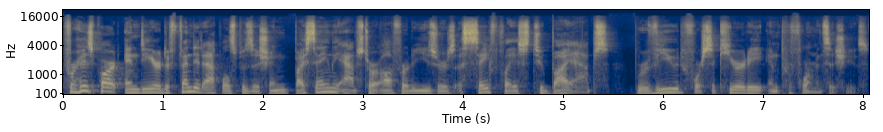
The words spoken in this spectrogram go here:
For his part, Andeer defended Apple's position by saying the App Store offered users a safe place to buy apps reviewed for security and performance issues.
